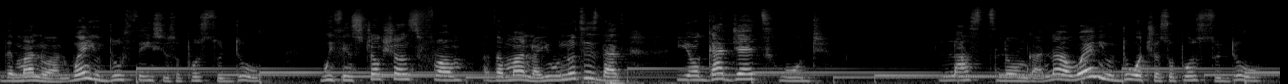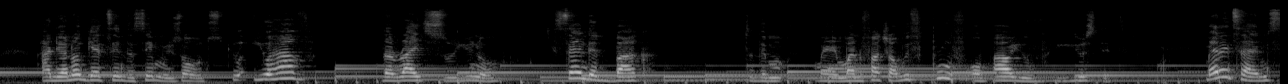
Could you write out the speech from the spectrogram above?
the manual, when you do things you're supposed to do with instructions from the manual, you will notice that your gadget would last longer. Now, when you do what you're supposed to do and you're not getting the same results, you, you have the right to, you know, send it back to the eh, manufacturer with proof of how you've used it. Many times,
